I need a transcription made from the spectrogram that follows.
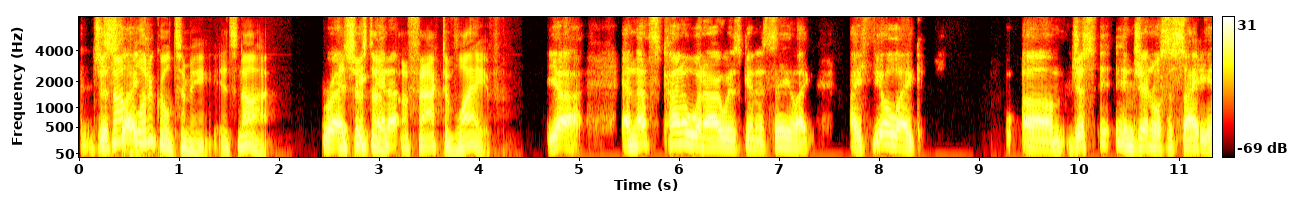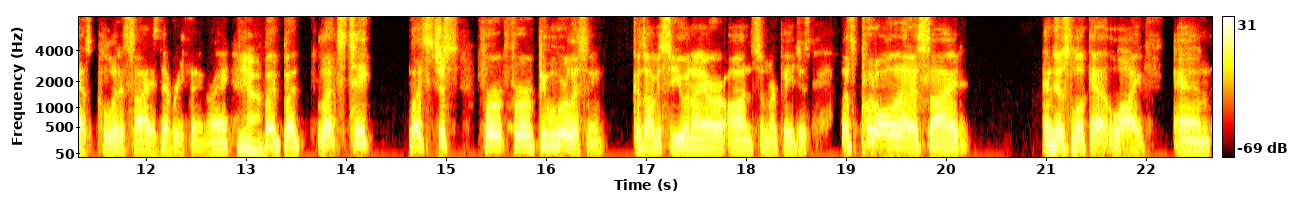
it's just not like political to me it's not right. it's just a, I- a fact of life Yeah, and that's kind of what I was gonna say. Like, I feel like um just in general, society has politicized everything, right? yeah But but let's take let's just for for people who are listening, because obviously you and I are on similar pages. Let's put all of that aside and just look at life and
